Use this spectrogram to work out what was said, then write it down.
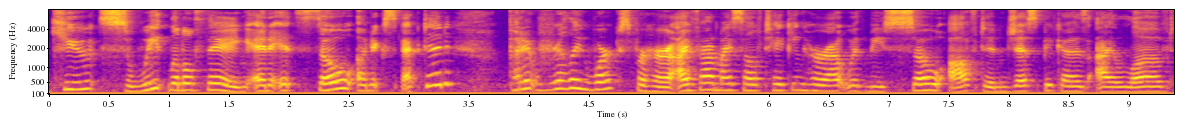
cute, sweet little thing, and it's so unexpected, but it really works for her. I found myself taking her out with me so often just because I loved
